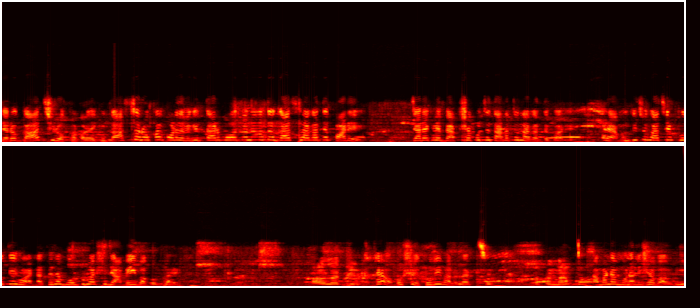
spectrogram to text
যেন গাছ রক্ষা করা কিন্তু গাছ তো রক্ষা করা যাবে কিন্তু তার বদলেও তো গাছ লাগাতে পারে। যারা এখানে ব্যবসা করছে তারা তো লাগাতে পারে। আর এমন কিছু গাছের ক্ষতি হয় না তাহলে বোলপুরবাসী যাবেই বা কোথায়? ভালো লাগছে? হ্যাঁ অবশ্যই খুবই ভালো লাগছে। আপনার নাম? আমার নাম মোনালিসা বাউরি।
